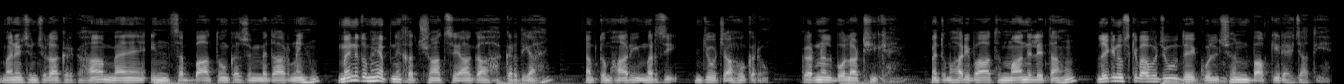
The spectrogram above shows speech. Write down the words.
मैंने चुनचुला कर कहा, मैं इन सब बातों का जिम्मेदार नहीं हूँ। मैंने तुम्हें अपने खदशात से आगाह कर दिया है। अब तुम्हारी मर्ज़ी, जो चाहो करो। कर्नल बोला, ठीक है, मैं तुम्हारी बात मान लेता हूँ, लेकिन उसके बावजूद एक उलझन बाकी रह जाती है।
